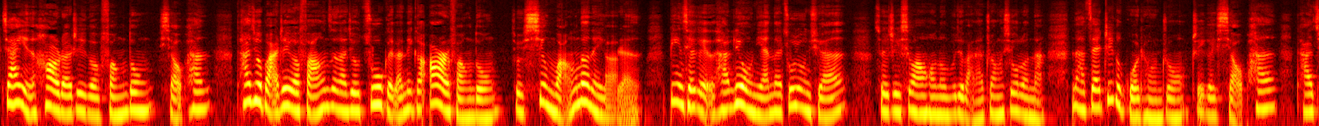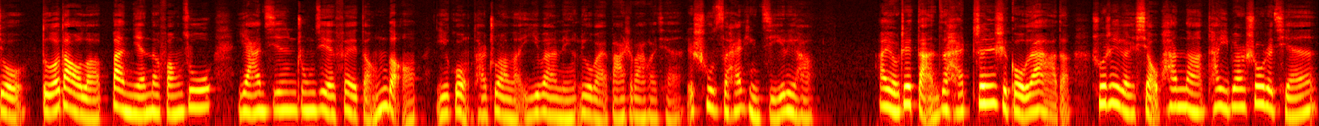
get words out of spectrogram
加引号的这个房东小潘，他就把这个房子呢就租给了那个二房东，就姓王的那个人，并且给了他六年的租用权。所以这姓王房东不就把他装修了呢？那在这个过程中，这个小潘他就得到了半年的房租、押金、中介费等等，一共他赚了一万零六百八十八块钱，这数字还挺吉利哈。哎呦，这胆子还真是够大的！说这个小潘呢，他一边收着钱，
